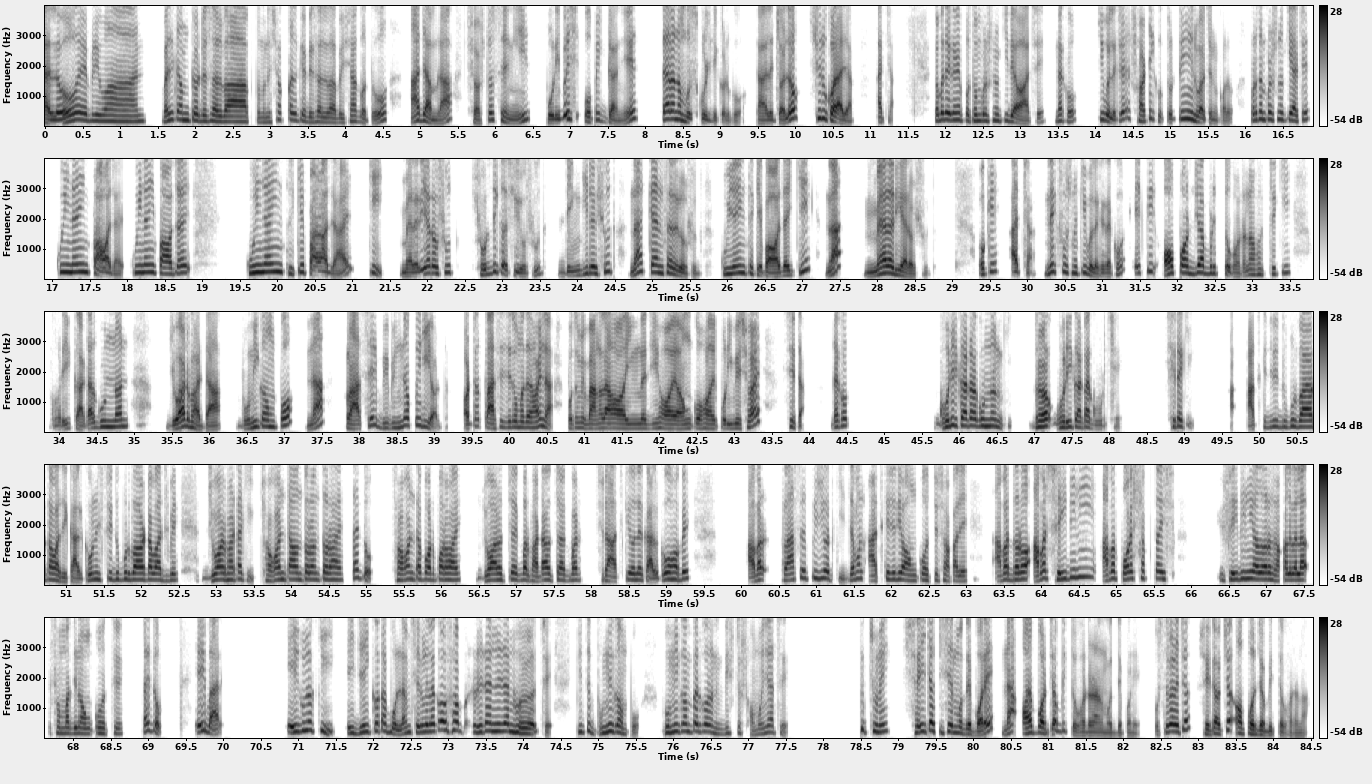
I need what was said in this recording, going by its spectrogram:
Hello everyone, welcome to ডিসলভাব তোমাদের সকলকে ডিসলভাবে স্বাগত। আজ আমরা ষষ্ঠ শ্রেণির পরিবেশ ও বিজ্ঞানের তেরো নম্বর স্কুলটি করব। তাহলে চলো শুরু করা যাক। আচ্ছা তোমাদের এখানে প্রথম প্রশ্ন কি দেওয়া আছে? দেখো, কি বলেছে? সঠিক উত্তরটি নির্বাচন করো। প্রথম প্রশ্ন কি আছে? কুইনাইন পাওয়া যায়। কুইনাইন পাওয়া যায়, কুইনাইন থেকে পাওয়া যায় কি? ম্যালেরিয়ার ওষুধ, সর্দি কাশির ওষুধ, ডেঙ্গির ওষুধ না ক্যান্সারের ওষুধ? কুইনাইন থেকে পাওয়া যায় কি? না, ম্যালেরিয়ার ওষুধ। ওকে? আচ্ছা নেক্সট প্রশ্ন কি বলেছে? দেখো, একটি অপর্যাবৃত্ত ঘটনা হচ্ছে কি? ঘড়ির কাঁটার ঘূর্ণন জোয়ার ভাটা, ভূমিকম্প না ক্লাসের বিভিন্ন পিরিয়ড অর্থাৎ ক্লাসে যে তোমাদের হয় না? প্রথমে বাংলা হয়, ইংরেজি হয়, অঙ্ক হয়, পরিবেশ হয়, সেটা। দেখো, ঘড়ির কাঁটার ঘূর্ণন কি? ধরো, ঘড়ির কাটা ঘুরছে। সেটা কি? আজকে যদি দুপুর বারোটা বাজে, কালকেও নিশ্চয়ই দুপুর বারোটা বাজবে। জোয়ার ভাটা কি? ছ ঘণ্টা অন্তর অন্তর হয়, তাই তো? ছ ঘণ্টা পর পর হয়, জোয়ার হচ্ছে একবার, ভাটা হচ্ছে একবার, সেটা আজকে হলে কালকেও হবে। আবার ক্লাসের পিরিয়ড কি? যেমন আজকে যদি অঙ্ক হচ্ছে সকালে, আবার ধরো আবার সেই দিনই, আবার পরের সপ্তাহে সেই দিনই ধরো সকালবেলা সোমবার দিন অঙ্ক হচ্ছে, তাই তো? এইবার এইগুলো কি? এই যেই কথা বললাম, সেগুলো দেখো সব রিটার্ন রিটার্ন হয়ে হচ্ছে। কিন্তু ভূমিকম্প, ভূমিকম্পের কোনো নির্দিষ্ট সময় আছে? কিচ্ছু নেই। সেইটা কিসের মধ্যে পড়ে? না অপর্যাবৃত্ত ঘটনার মধ্যে পড়ে। বুঝতে পেরেছ? সেটা হচ্ছে অপর্যাবৃত্ত ঘটনা।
